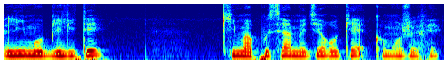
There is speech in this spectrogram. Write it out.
l'immobilité qui m'a poussé à me dire ok, comment je fais?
